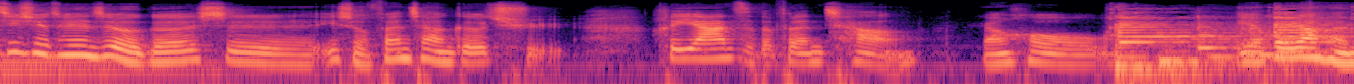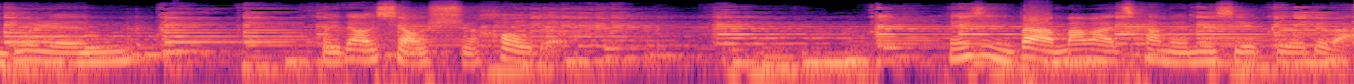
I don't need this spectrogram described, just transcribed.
继续推荐这首歌，是一首翻唱歌曲，黑鸭子的翻唱，然后也会让很多人回到小时候的，可能是你爸爸妈妈唱的那些歌，对吧？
